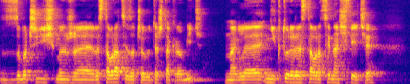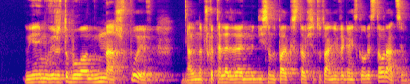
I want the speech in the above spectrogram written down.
zobaczyliśmy, że restauracje zaczęły też tak robić. Nagle niektóre restauracje na świecie no ja nie mówię, że to był nasz wpływ, ale na przykład Eleven Madison Park stał się totalnie wegańską restauracją.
